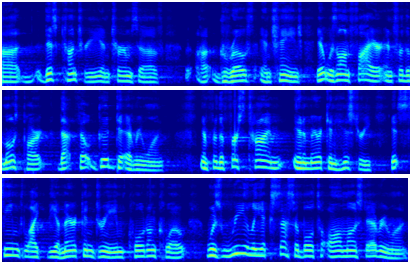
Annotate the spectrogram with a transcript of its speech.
uh, this country, in terms of uh, growth and change, it was on fire. And for the most part, that felt good to everyone. And for the first time in American history, it seemed like the American dream, quote unquote, was really accessible to almost everyone.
